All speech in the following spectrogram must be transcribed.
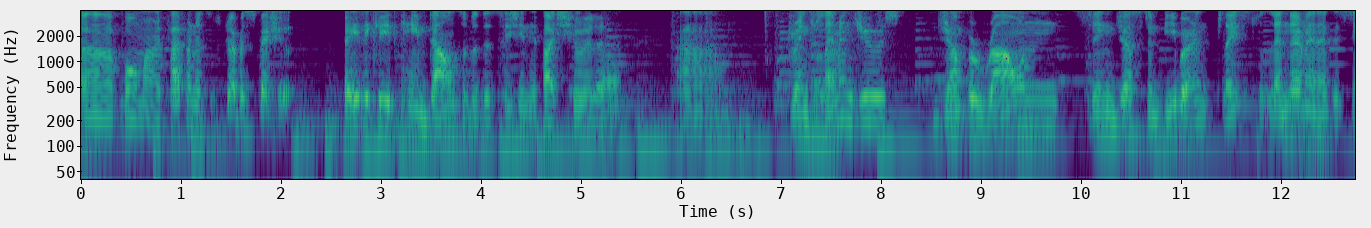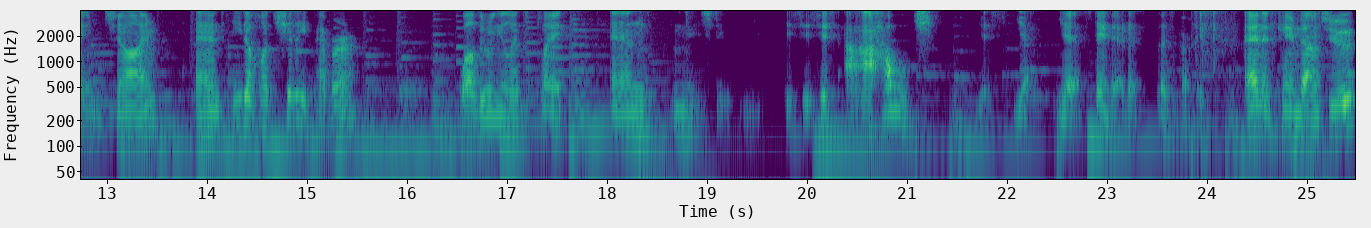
uh, for my 500 subscribers special basically it came down to the decision if I should uh, um, drink lemon juice jump around sing Justin Bieber and play Slenderman at the same time and eat a hot chili pepper while doing a let's play. And this is this ouch. Yes, yeah, yeah, stay there. That's that's perfect. And it came down to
